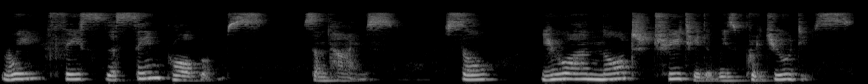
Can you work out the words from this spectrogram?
we face the same problems sometimes. So you are not treated with prejudice.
